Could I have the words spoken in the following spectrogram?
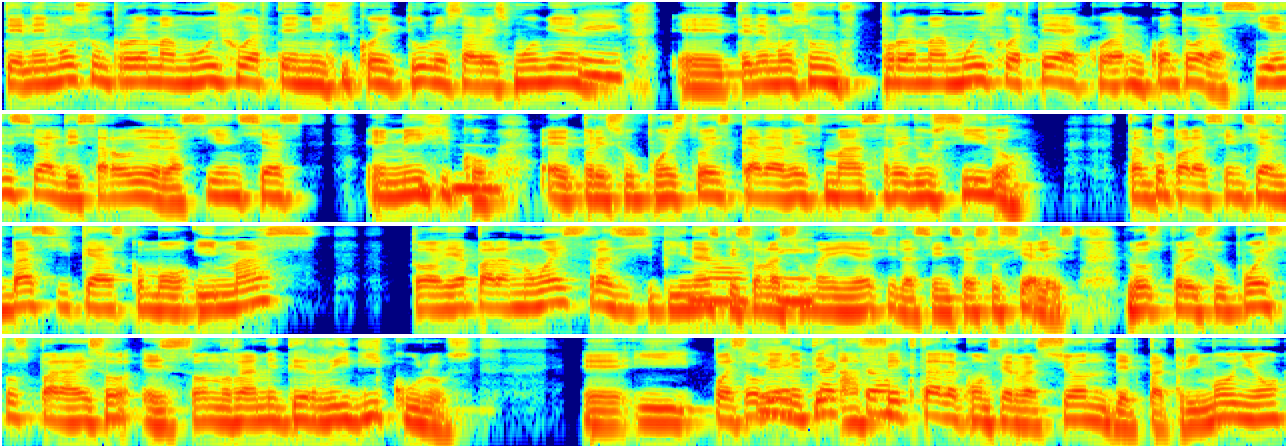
tenemos un problema muy fuerte en México y tú lo sabes muy bien. Eh, tenemos un problema muy fuerte en cuanto a la ciencia, al desarrollo de las ciencias en México. El presupuesto es cada vez más reducido, tanto para ciencias básicas como y más todavía para nuestras disciplinas que son las humanidades y las ciencias sociales. Los presupuestos para eso son realmente ridículos. Eh, y pues obviamente afecta a la conservación del patrimonio,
